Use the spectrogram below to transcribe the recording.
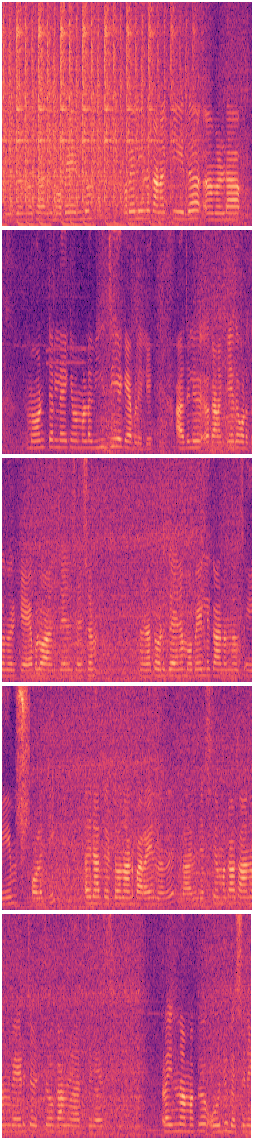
സി പി എന്ന് വെച്ചാൽ ഈ മൊബൈലിലും മൊബൈലിൽ നിന്ന് കണക്ട് ചെയ്ത് നമ്മളുടെ മോണിറ്ററിലേക്ക് നമ്മളുടെ വി ജി എ കേബിളില്ലേ അതിൽ കണക്ട് ചെയ്ത് കൊടുക്കുന്ന ഒരു കേബിൾ വാങ്ങിച്ചതിന് ശേഷം അതിനകത്ത് കൊടുത്തു കഴിഞ്ഞാൽ മൊബൈലിൽ കാണുന്ന സെയിം ക്വാളിറ്റി അതിനകത്ത് കിട്ടുമെന്നാണ് പറയുന്നത്. എന്തായാലും ജസ്റ്റ് നമുക്ക് ആ സാധനം ഒന്ന് മേടിച്ച് വെച്ച് നോക്കാമെന്ന് വിചാരിച്ച് കേസ് ഇവിടെ ഇന്ന് നമുക്ക് ഒരു ബസ്സിനെ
